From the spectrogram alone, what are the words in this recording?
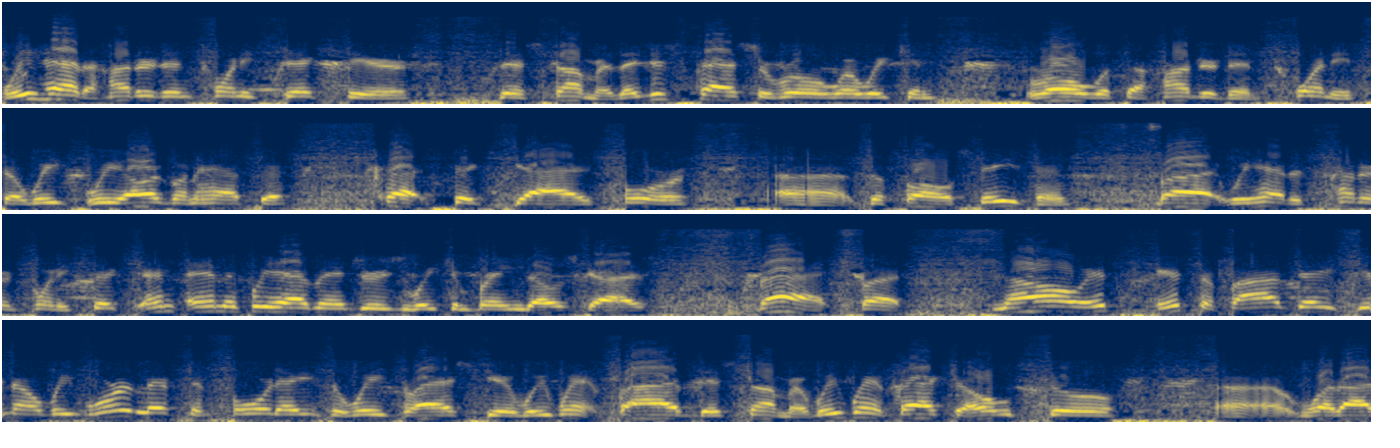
We had 126 here this summer. They just passed a rule where we can roll with 120. So we, we are going to have to cut six guys for uh, the fall season. But we had 126. And, and if we have injuries, we can bring those guys back. But no, it's, it's a five day, you know, we were lifting four days a week last year. We went five this summer. We went back to old school, uh, what I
